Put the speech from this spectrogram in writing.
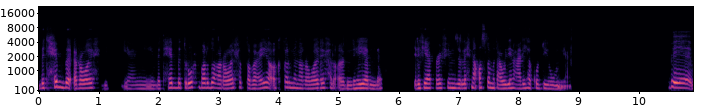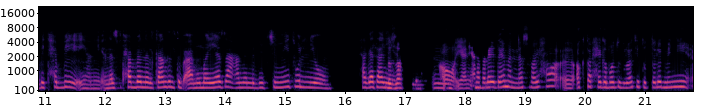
بتحب الروايح دي يعني بتحب تروح برضو على الروايح الطبيعية أكتر من الروايح ال- اللي هي ال- اللي فيها perfumes اللي إحنا أصلا متعودين عليها كل يوم يعني. ب- بتحبي يعني الناس بتحب إن ال candle تبقى مميزة عن اللي بتشميه طول اليوم حاجة تانية. بالظبط. امم آه يعني أنا بلاقي دايما الناس رايحة آه، أكتر حاجة برضو دلوقتي بتطلب مني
